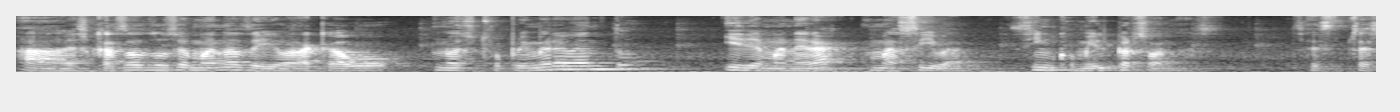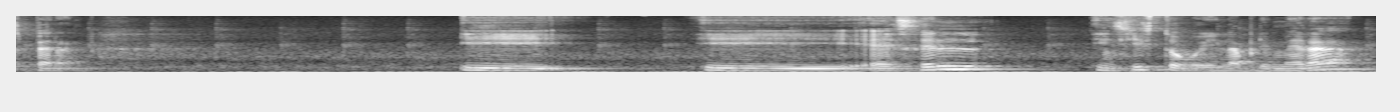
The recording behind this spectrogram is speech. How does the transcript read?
a escasas dos semanas de llevar a cabo nuestro primer evento y de manera masiva. 5.000 personas se, se esperan. Y, y es el, insisto, güey, la primera,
